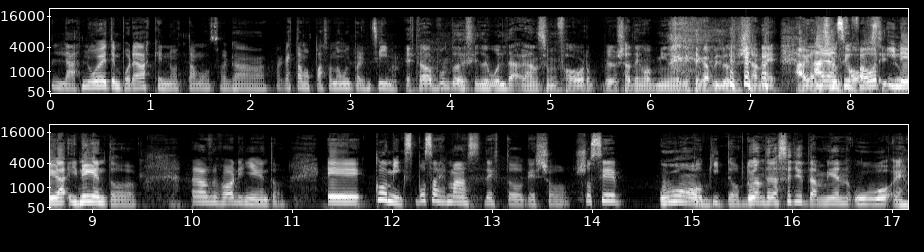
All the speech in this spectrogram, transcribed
las nueve temporadas que no estamos acá, acá estamos pasando muy por encima. Estaba a punto de decir de vuelta, háganse un favor, pero ya tengo miedo de que este capítulo se llame Háganse, Háganse un un favor y, nega- y nieguen todo. Háganse un favor y nieguen todo. Eh, cómics, vos sabes más de esto que yo. Yo sé Hubo, Poquito. Durante la serie también hubo, es,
